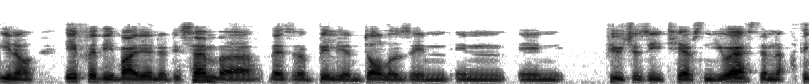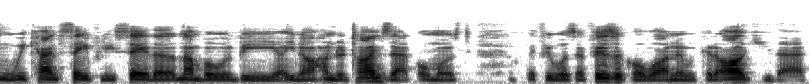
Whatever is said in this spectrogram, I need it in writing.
you know, if the, by the end of December there's a billion dollars in in in futures ETFs in the US, then I think we can safely say that the number would be you know 100 times that almost if it was a physical one, and we could argue that.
